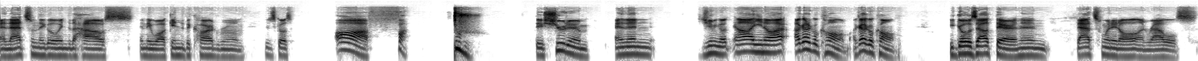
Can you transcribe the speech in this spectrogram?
And that's when they go into the house and they walk into the card room. He just goes, "Ah, fuck!" They shoot him, and then Jimmy goes, "Ah, you know, I, I gotta go call him. I gotta go call him." He goes out there, and then that's when it all unravels.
